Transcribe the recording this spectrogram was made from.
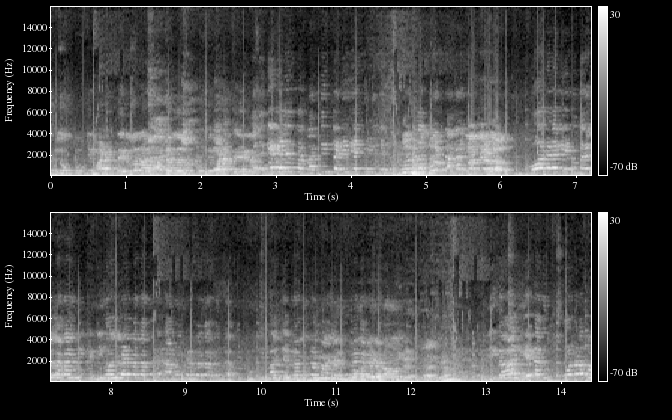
ನೀವು ಪೂರ್ತಿ ಮಾಡಾಕ್ತಾ ಇಲ್ವೋ ನಾವು ಮಾತಾಡೋದು ಪೂರ್ತಿ ಮಾಡಾಕ್ತಾ ಇಲ್ಲ ಅದಕ್ಕೆ ಹೇಳಿದ್ದು ಈಗ ಎಲ್ಲರೂ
